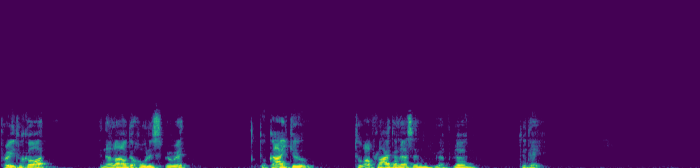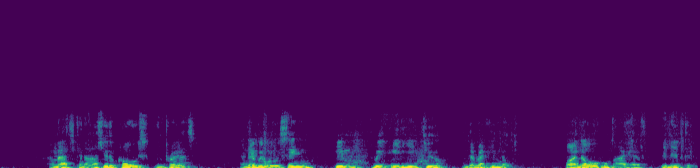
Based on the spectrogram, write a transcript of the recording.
Pray to God and allow the Holy Spirit to guide you to apply the lesson you have learned today. Ahmed, can I ask you to close in prayers? And then we will sing hymn 382 in the red hymnal. For I know whom I have believed in.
